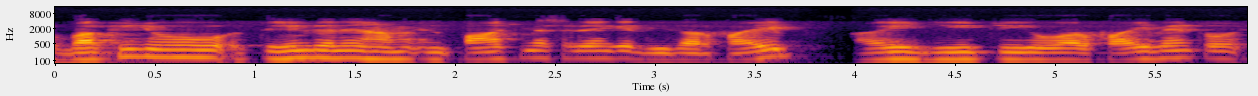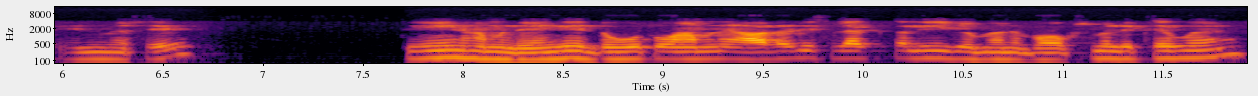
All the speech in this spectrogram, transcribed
तो बाकी जो तीन लेने हम इन पाँच में से लेंगे these are five I G T O R five हैं तो इनमें से तीन हम लेंगे। दो तो हमने ऑलरेडी सेलेक्ट कर ली, जो मैंने बॉक्स में लिखे हुए हैं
